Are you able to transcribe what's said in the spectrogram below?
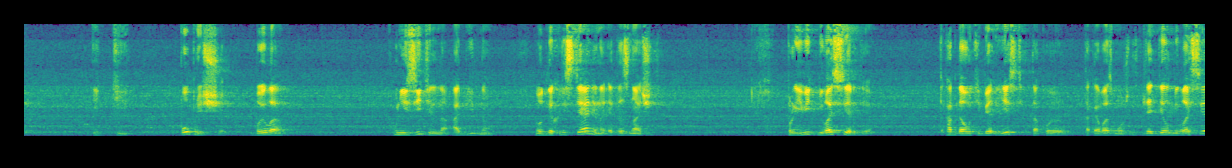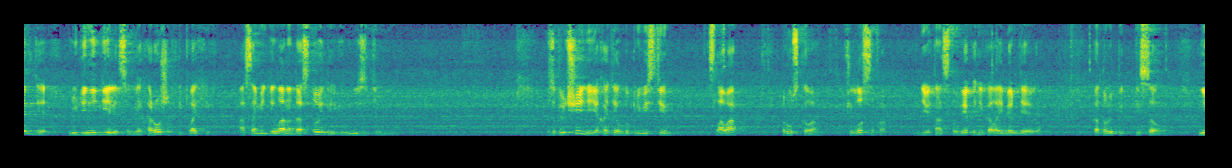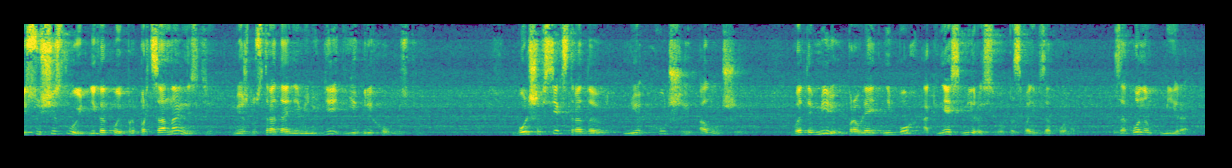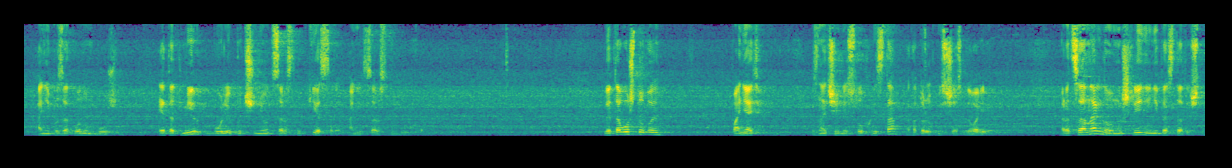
идти поприще было унизительно, обидно. Но для христианина это значит проявить милосердие, когда у тебя есть такое, такая возможность. Для дел милосердия люди не делятся для хороших и плохих а сами дела на достойные и унизительные. В заключение я хотел бы привести слова русского философа XIX века Николая Бердяева, который писал, не существует никакой пропорциональности между страданиями людей и их греховностью. Больше всех страдают не худшие, а лучшие. В этом мире управляет не Бог, а князь мира сего по своим законам. Законам мира, а не по законам Божьим. Этот мир более подчинен царству Кесаря, а не царству Духа. Для того, чтобы понять значение слов Христа, о которых мы сейчас говорим, рационального мышления недостаточно.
